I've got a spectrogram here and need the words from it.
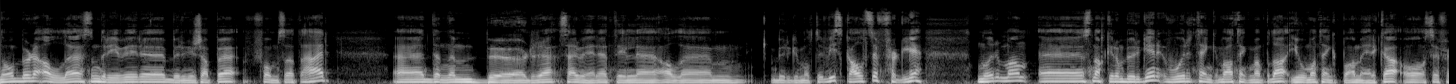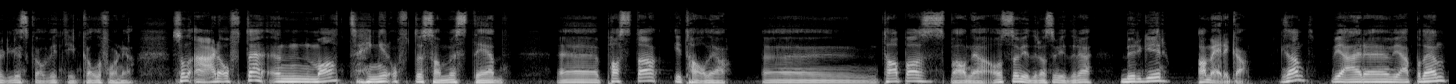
Nå burde alle som driver eh, burgersjappe få med seg dette her. Eh, denne bør dere servere til eh, alle mm, burgermåltider. Vi skal selvfølgelig når man snakker om burger, tenker, hva tenker man på da? Jo, man tenker på Amerika, og selvfølgelig skal vi til California. Sånn er det ofte. Mat henger ofte samme sted. Pasta Italia. Tapas Spania, osv., osv. Burger Amerika. Ikke sant? Vi er, vi er på den.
